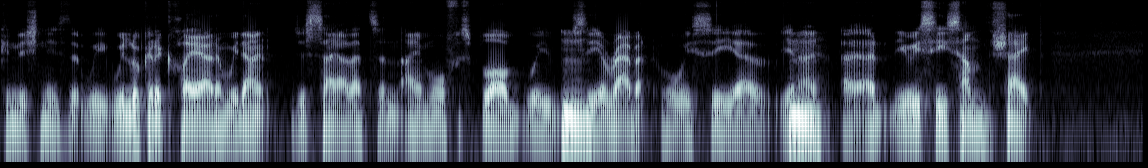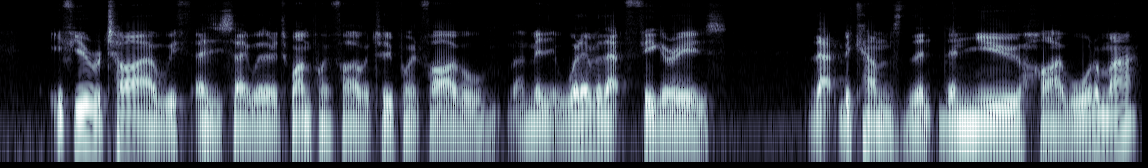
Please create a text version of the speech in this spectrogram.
condition is that we, we look at a cloud and we don't just say, oh, that's an amorphous blob. We hmm. see a rabbit or we see a, you know, hmm. a, a, we see some shape. If you retire with, as you say, whether it's 1.5 or 2.5 or a million, whatever that figure is, that becomes the, the new high watermark,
